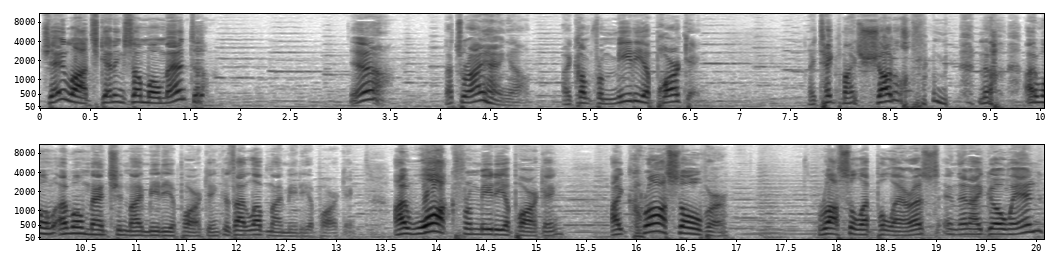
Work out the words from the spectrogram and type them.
J Lot's getting some momentum. Yeah, that's where I hang out. I come from media parking. I take my shuttle from. No, I won't. I won't mention my media parking because I love my media parking. I walk from media parking. I cross over Russell at Polaris, and then I go in,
